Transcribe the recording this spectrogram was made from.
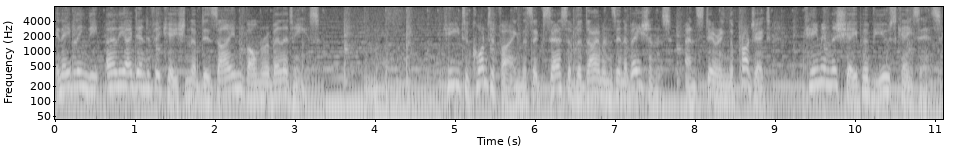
enabling the early identification of design vulnerabilities. Key to quantifying the success of the Diamonds innovations and steering the project came in the shape of use cases.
